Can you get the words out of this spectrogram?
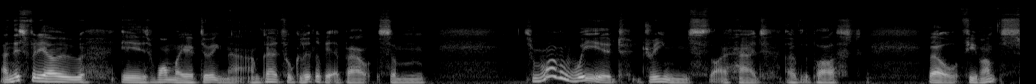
And this video is one way of doing that. I'm going to talk a little bit about some some rather weird dreams that I've had over the past, well, few months,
